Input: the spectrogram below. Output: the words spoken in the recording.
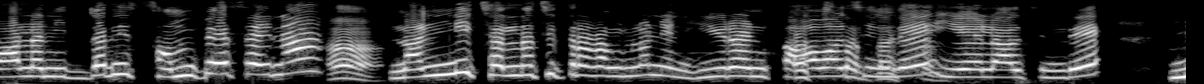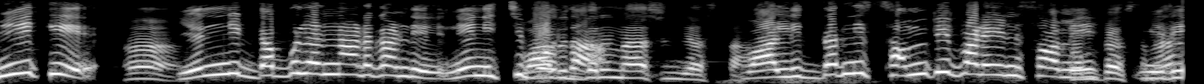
వాళ్ళని ఇద్దరిని చంపేసైనా నన్ని చలనచిత్ర రంగంలో నేను హీరోయిన్ కావాల్సిందే. ఏలాల్సిందే. మీకి. ఎన్ని డబ్బులు అన్నా అడగండి నేను ఇచ్చిపోతా వాళ్ళిద్దరిని నాశనం చేస్తా. వాళ్ళిద్దరిని చంపి పడేయండి స్వామి? మీరు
